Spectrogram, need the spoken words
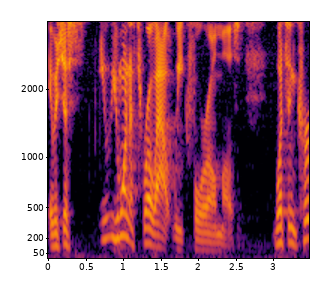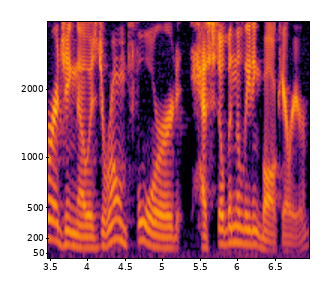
it was just, you, you want to throw out week four almost. What's encouraging, though, is Jerome Ford has still been the leading ball carrier.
